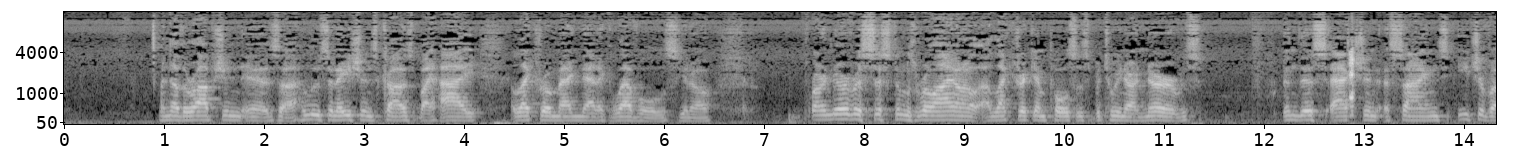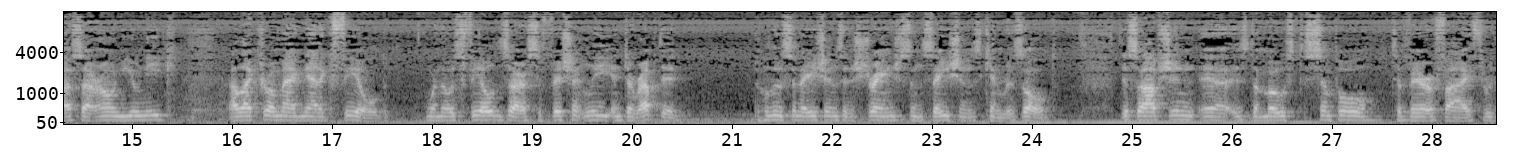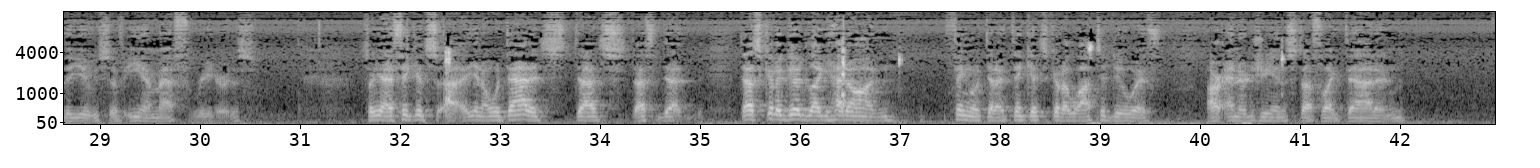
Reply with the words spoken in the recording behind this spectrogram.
Another option is uh, hallucinations caused by high electromagnetic levels. You know, our nervous systems rely on electric impulses between our nerves, and this action assigns each of us our own unique electromagnetic field. When those fields are sufficiently interrupted, hallucinations and strange sensations can result. This option uh, is the most simple to verify through the use of EMF readers. So yeah, I think it's uh, you know with that it's that's that's that that's got a good like head on thing with it. I think it's got a lot to do with our energy and stuff like that, and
